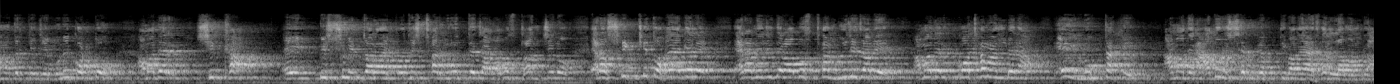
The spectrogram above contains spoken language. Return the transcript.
আমাদেরকে যে মনে করত, আমাদের শিক্ষা এই বিশ্ববিদ্যালয় প্রতিষ্ঠার বিরুদ্ধে যার অবস্থান ছিল, এরা শিক্ষিত হয়ে গেলে, এরা নিজেদের অবস্থান বুঝে যাবে, আমাদের কথা মানবে না। এই লোকটাকে আমাদের আদর্শের ব্যক্তি বানায় ফেললাম আমরা।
